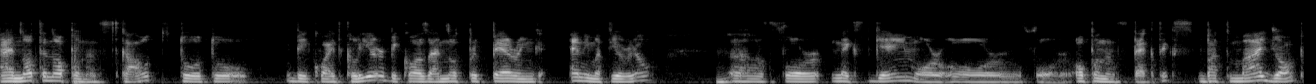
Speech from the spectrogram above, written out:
I'm not an opponent scout to to be quite clear because I'm not preparing any material. Uh, for next game or or for opponent's tactics. But my job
